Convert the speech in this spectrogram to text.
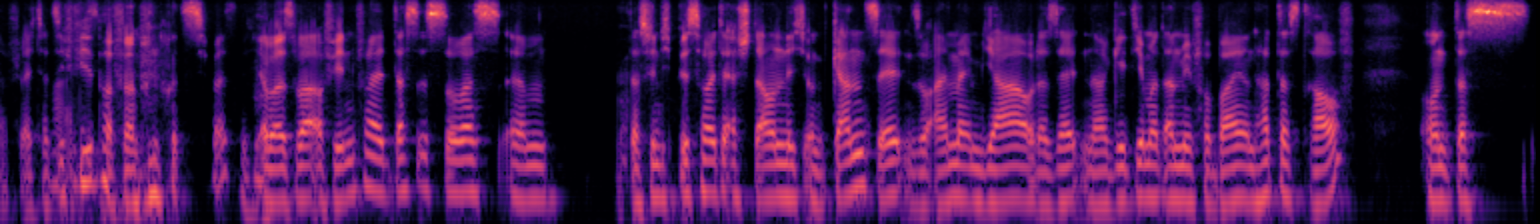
Ja, vielleicht hat sie viel Parfum benutzt, ich weiß nicht. Aber es war auf jeden Fall, das ist sowas, ähm, das finde ich bis heute erstaunlich und ganz selten, so einmal im Jahr oder seltener, geht jemand an mir vorbei und hat das drauf und das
